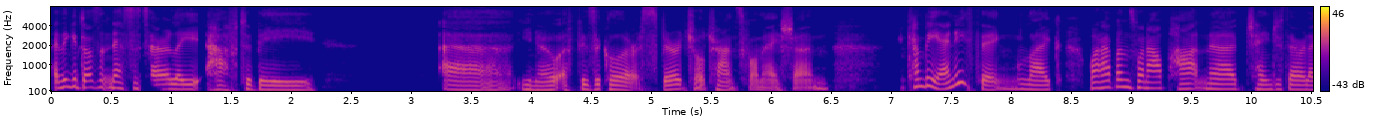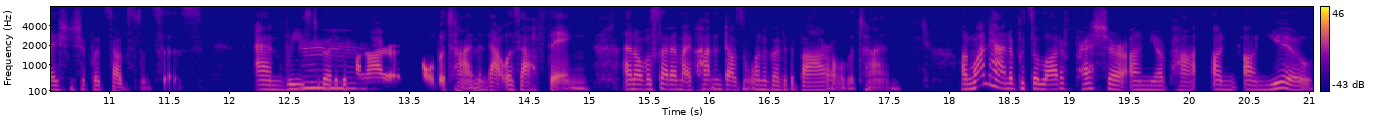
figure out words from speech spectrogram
I think it doesn't necessarily have to be, uh, you know, a physical or a spiritual transformation. It can be anything. Like what happens when our partner changes their relationship with substances? And we used to go to the Mm. bar all the time, and that was our thing. And all of a sudden, my partner doesn't want to go to the bar all the time. On one hand, it puts a lot of pressure on your part on on you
